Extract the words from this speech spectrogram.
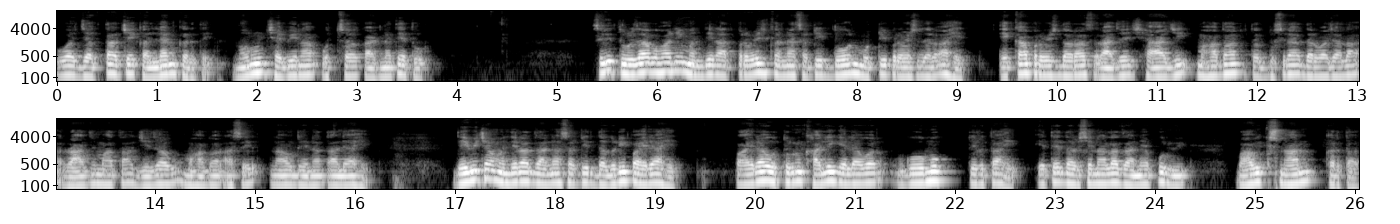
व जगताचे कल्याण करते म्हणून छबिना उत्सव काढण्यात येतो. श्री तुळजाभवानी मंदिरात प्रवेश करण्यासाठी दोन मोठी प्रवेशद्वार आहेत. एका प्रवेशद्वारास राजे शहाजी महाद्वार तर दुसऱ्या दरवाजाला राजमाता जिजाऊ महाद्वार असे नाव देण्यात आले आहे. देवीच्या मंदिरात जाण्यासाठी दगडी पायऱ्या आहेत. पायऱ्या उतरून खाली गेल्यावर गोमुख तीर्थ आहे. येथे दर्शनाला जाण्यापूर्वी भाविक स्नान करतात.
